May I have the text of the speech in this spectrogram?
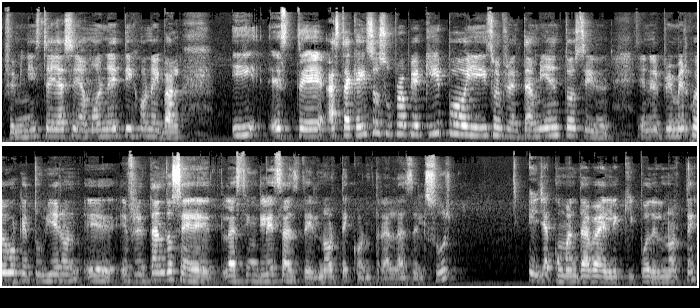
feminista, ella se llamó Nettie Honeyball y este hasta que hizo su propio equipo y hizo enfrentamientos en, el primer juego que tuvieron eh, enfrentándose las inglesas del norte contra las del sur ella comandaba el equipo del norte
